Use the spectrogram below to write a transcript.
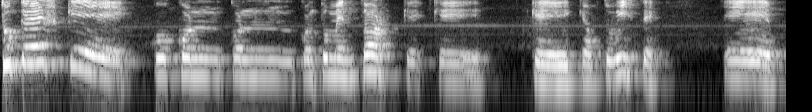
¿Tú crees que con, con, tu mentor que, que, que, obtuviste, eh,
